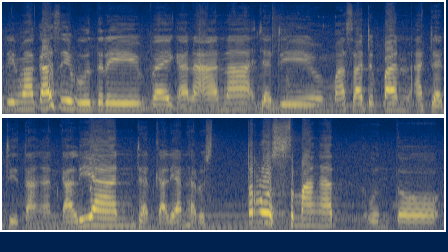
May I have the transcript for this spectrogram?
Terima kasih Putri. Baik anak-anak, jadi masa depan ada di tangan kalian dan kalian harus terus semangat untuk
